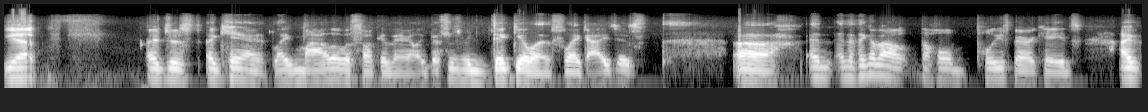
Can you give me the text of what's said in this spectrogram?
Yep. I just I can't. Like Milo was fucking there. Like this is ridiculous. Like I just uh and and the thing about the whole police barricades, I've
